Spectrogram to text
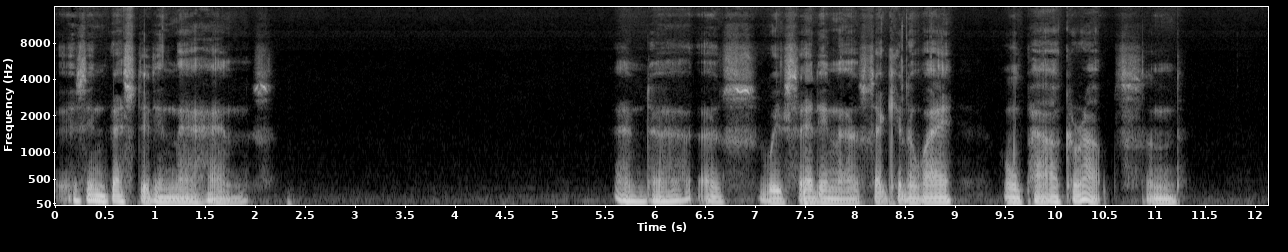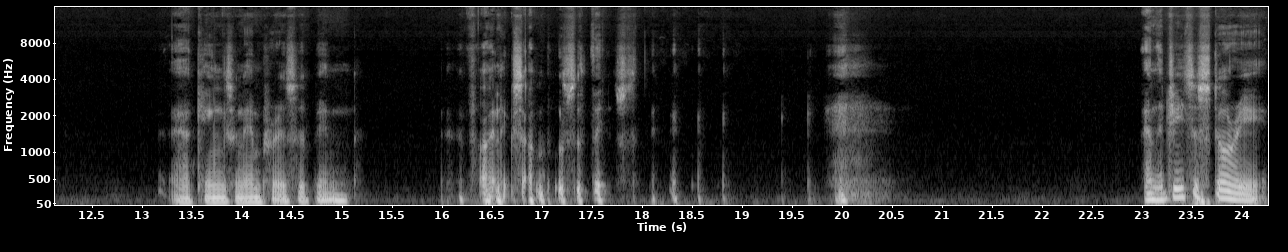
is invested in their hands. And uh, as we've said in a secular way, all power corrupts, and our kings and emperors have been fine examples of this. and the Jesus story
